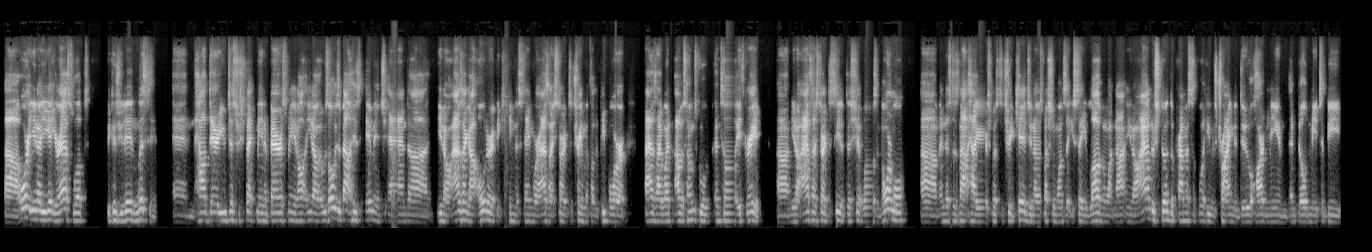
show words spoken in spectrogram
uh, or you know, you get your ass whooped because you didn't listen, and how dare you disrespect me and embarrass me, and all. You know, it was always about his image. And uh, you know, as I got older, it became this thing where as I started to train with other people, or as I went, I was homeschooled until eighth grade. Um, you know, as I started to see that this shit wasn't normal, um, and this is not how you're supposed to treat kids, you know, especially ones that you say you love and whatnot. You know, I understood the premise of what he was trying to do, harden me and, and build me to be,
